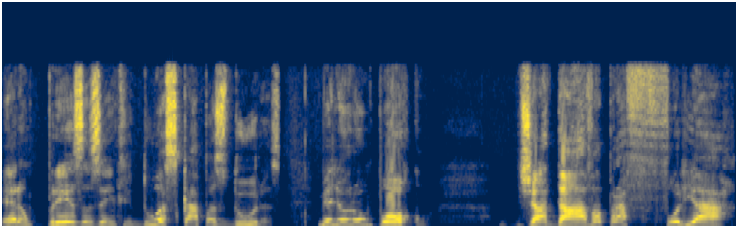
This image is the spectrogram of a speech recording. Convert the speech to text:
eram presas entre duas capas duras. Melhorou um pouco, já dava para folhear,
